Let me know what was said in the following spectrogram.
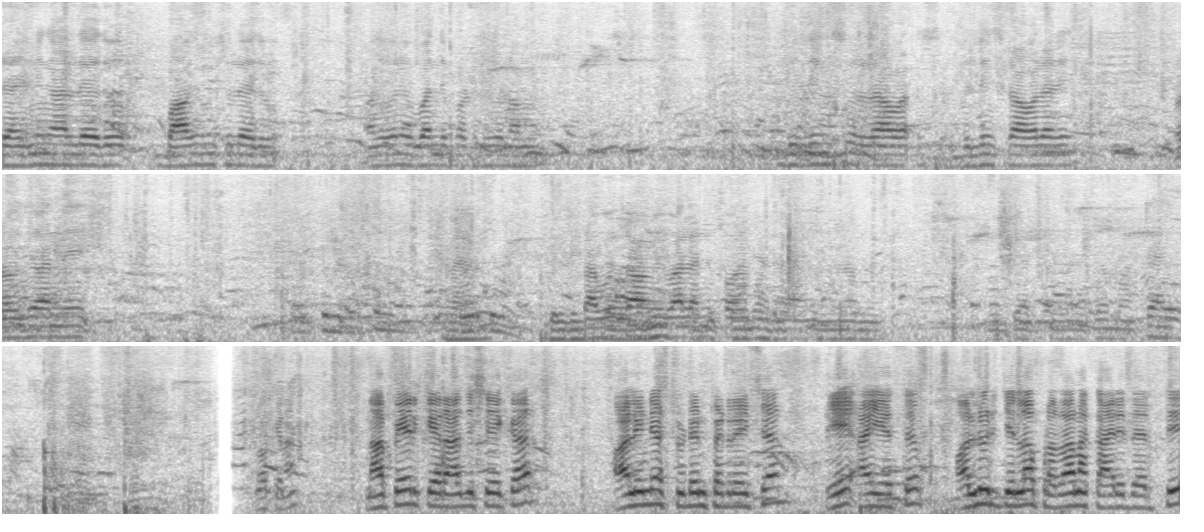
డైనింగ్ హాల్ లేదు బాత్రూమ్స్ లేదు. అందుకని ఇబ్బంది పడుతున్నాము బిల్డింగ్స్ రావ బిల్డింగ్స్ రావాలని ప్రభుత్వాన్ని ప్రభుత్వం ఇవ్వాలని కోరుకుంటున్నాము ఓకేనా? నా పేరు K Rajasekhar All India Student Federation AISF Alluri జిల్లా ప్రధాన కార్యదర్శి.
